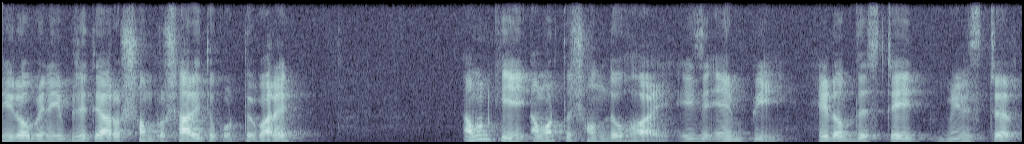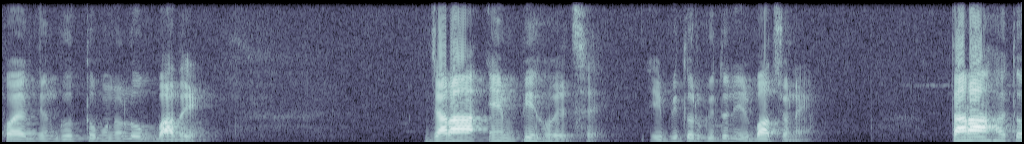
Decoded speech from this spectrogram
নীরবে নিভৃতে আরও সম্প্রসারিত করতে পারে, এমনকি আমার তো সন্দেহ হয় এই যে MP head of the state minister কয়েকজন গুরুত্বপূর্ণ লোক বাদে যারা এমপি হয়েছে এই বিতর্কিত নির্বাচনে। তারা হয়তো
